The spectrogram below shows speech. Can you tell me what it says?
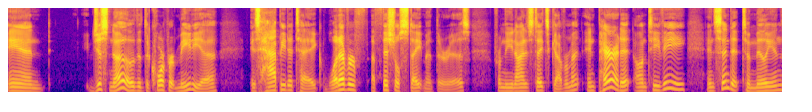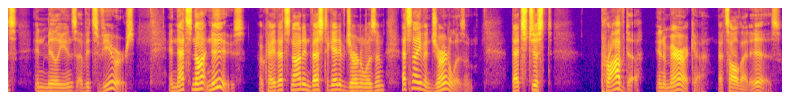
And just know that the corporate media is happy to take whatever official statement there is from the United States government and parrot it on TV and send it to millions and millions of its viewers. And that's not news. Okay, that's not investigative journalism. That's not even journalism. That's just Pravda in America. That's all that is.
